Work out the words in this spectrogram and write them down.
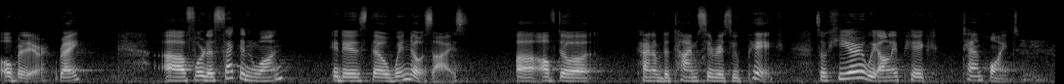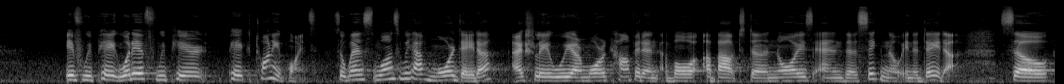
over there, right? Uh, for the second one, it is the window size uh, of the kind of the time series you pick. So here we only pick 10 point. If we pick, what if we pick 20 points? So once, once we have more data, actually we are more confident about, about the noise and the signal in the data. So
